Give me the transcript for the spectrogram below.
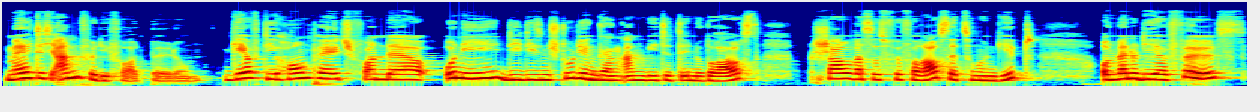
Meld dich an für die Fortbildung. Geh auf die Homepage von der Uni, die diesen Studiengang anbietet, den du brauchst. Schau, was es für Voraussetzungen gibt. Und wenn du die erfüllst,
